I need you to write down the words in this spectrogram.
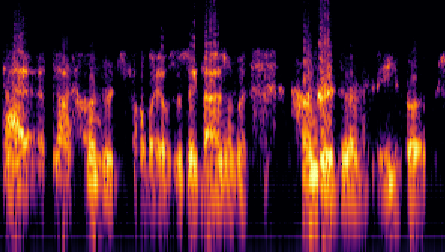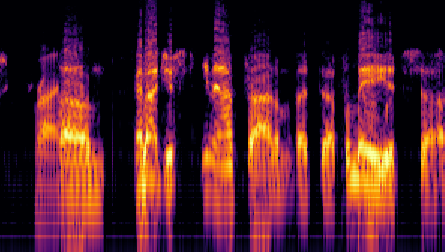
got hundreds, probably I was gonna say thousands, but hundreds of ebooks. Right. Um, and I just, you know, I've tried them, but uh, for me, it's uh,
